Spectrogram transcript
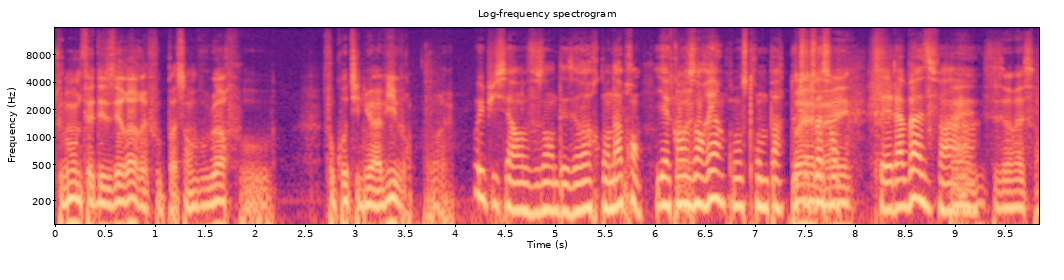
tout le monde fait des erreurs et faut pas s'en vouloir faut faut continuer à vivre. Oui, puis c'est en faisant des erreurs qu'on apprend. Il y a qu'en Ouais. faisant rien qu'on se trompe pas. De Ouais, toute bah façon, ouais. c'est la base. Enfin, vrai ça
